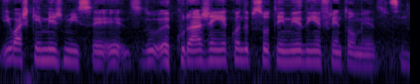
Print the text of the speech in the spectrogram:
Eu acho que é mesmo isso. É, é, a coragem é quando a pessoa tem medo e enfrenta o medo. Sim.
